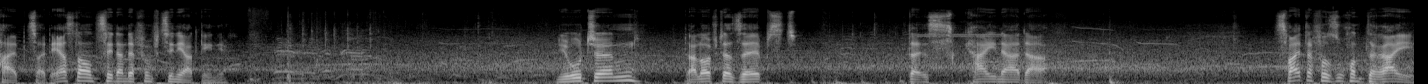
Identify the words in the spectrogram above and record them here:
Halbzeit. Erster und 10 an der 15-Yard-Linie. Newton, da läuft er selbst. Da ist keiner da. Zweiter Versuch und drei.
